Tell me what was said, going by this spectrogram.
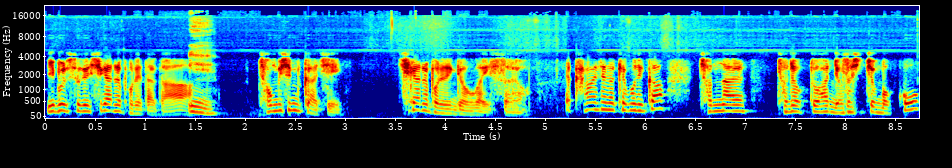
이불 속에 시간을 보내다가 예. 점심까지 시간을 보내는 경우가 있어요. 가만히 생각해 보니까 전날 저녁도 한 6시쯤 먹고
